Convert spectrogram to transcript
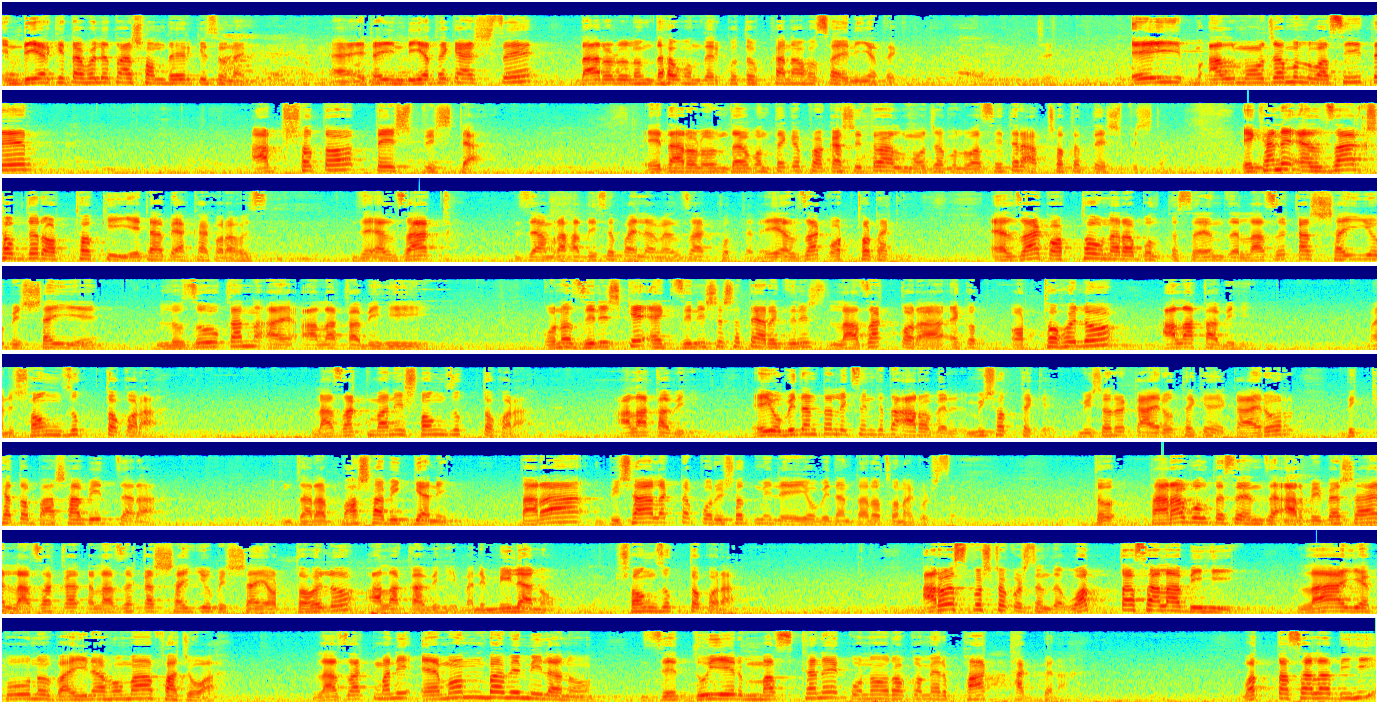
ইন্ডিয়ার কিতাব হলে তো আর সন্দেহের কিছু নাই। হ্যাঁ এটা ইন্ডিয়া থেকে আসছে, দারুল উলুম দেওবন্দের কুতুবখানা হোসাইনিয়া থেকে। এই আল মজামুল ওয়াসিতের আটশত তেইশ পৃষ্ঠা। এই দারুল উলুম দেওবন্দ থেকে প্রকাশিত আল মজামুল ওয়াসিতের আটশত তেইশ পৃষ্ঠা। এখানে এলজাক শব্দের অর্থ কি? এটা ব্যাখ্যা করা হয়েছে। যে এলজাক, যে আমরা হাদিসে পাইলাম, এলজাক করতেন। এই এলজাক অর্থটা কি? এলজাক অর্থ ওনারা বলতেছেন যে, লাজেকা সাইয় বিশ্বাইয়ে আয় আলাকাবিহি কোন জিনিসকে এক জিনিসের সাথে আরেক জিনিস লাজাক করা, এক অর্থ হইল আলাকাবিহি মানে সংযুক্ত করা। লাজাক মানে সংযুক্ত করা আলাকাবিহি এই অভিধানটা লিখছেন কিন্তু আরবের, মিশর থেকে, মিশরের কায়রো থেকে। কায়রোর বিখ্যাত ভাষাবিদ যারা যারা ভাষা বিজ্ঞানী, তারা বিশাল একটা পরিষদ মিলে এই অভিধানটা রচনা করছে। তো তারা বলতেছেন যে আরবি ভাষায় লাজাকা সাইয়ু বিশ্বায় অর্থ হইল আলাকাবিহি মানে মিলানো, সংযুক্ত করা। আরও স্পষ্ট করছেন যে, ওয়াত্তাসালা বিহি লাইনা হোমা ফাজোয়া লাজাক মানে এমনভাবে মিলানো যে দুইয়ের মাঝখানে কোনো রকমের ফাঁক থাকবে না। ওয়াত্তাসালা বিহি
